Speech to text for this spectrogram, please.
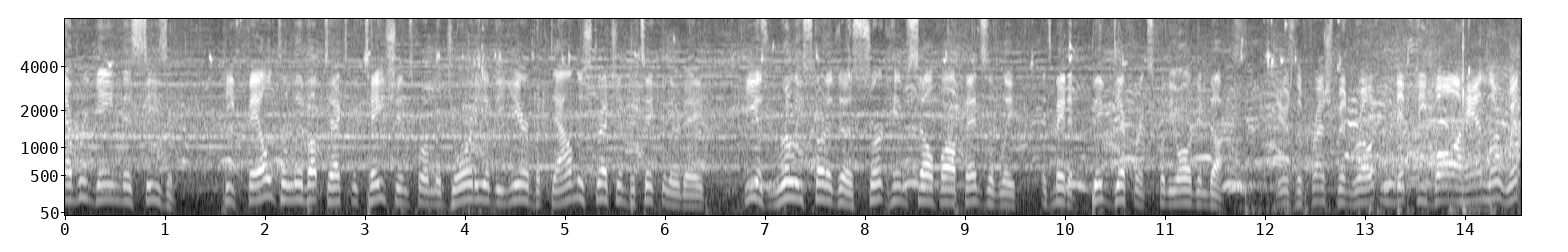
every game this season. He failed to live up to expectations for a majority of the year, but down the stretch in particular, Dave, he has really started to assert himself offensively. It's made a big difference for the Oregon Ducks. Here's the freshman Wroten, nifty ball handler with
